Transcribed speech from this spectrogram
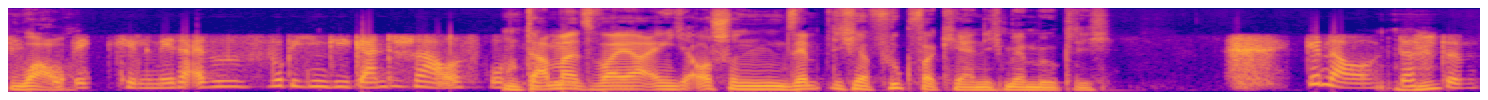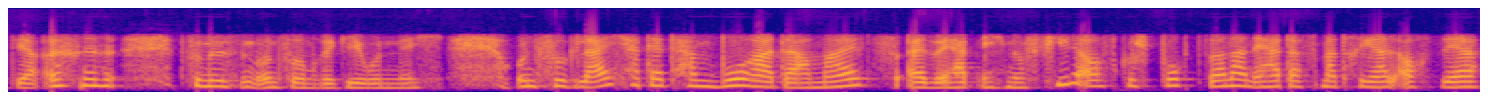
Wow. Kubikkilometer. Also es ist wirklich ein gigantischer Ausbruch. Und damals war ja eigentlich auch schon sämtlicher Flugverkehr nicht mehr möglich. Genau, das stimmt, ja. Zumindest in unseren Regionen nicht. Und zugleich hat der Tambora damals, also er hat nicht nur viel ausgespuckt, sondern er hat das Material auch sehr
